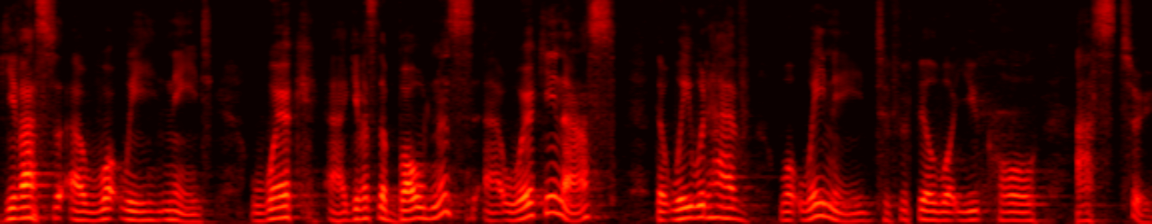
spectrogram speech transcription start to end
give us uh, what we need. Work, uh, give us the boldness, uh, work in us that we would have what we need to fulfill what you call us to.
